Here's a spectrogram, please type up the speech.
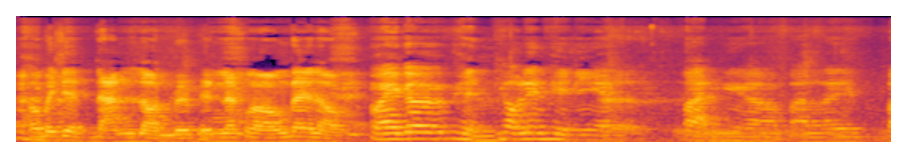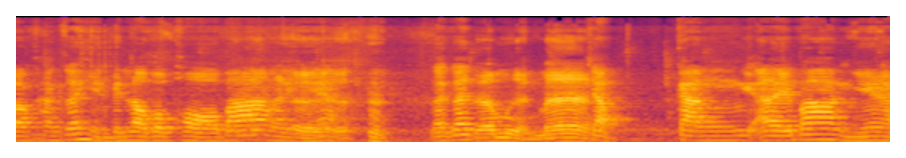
เขาไม่จะดันหล่อนไปเป็นนักร้องได้หรอกไม่ก็เห็นที่เขาเล่นเพลงนี้ไงเออปาดเหงื่อปาดอะไรบางครั้งก็เห็นเป็นรปภบ้างอะไรเออเงี้ยแล้วก็แล้วเหมือนมากจับกังอะไรบ้างเงี้ย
